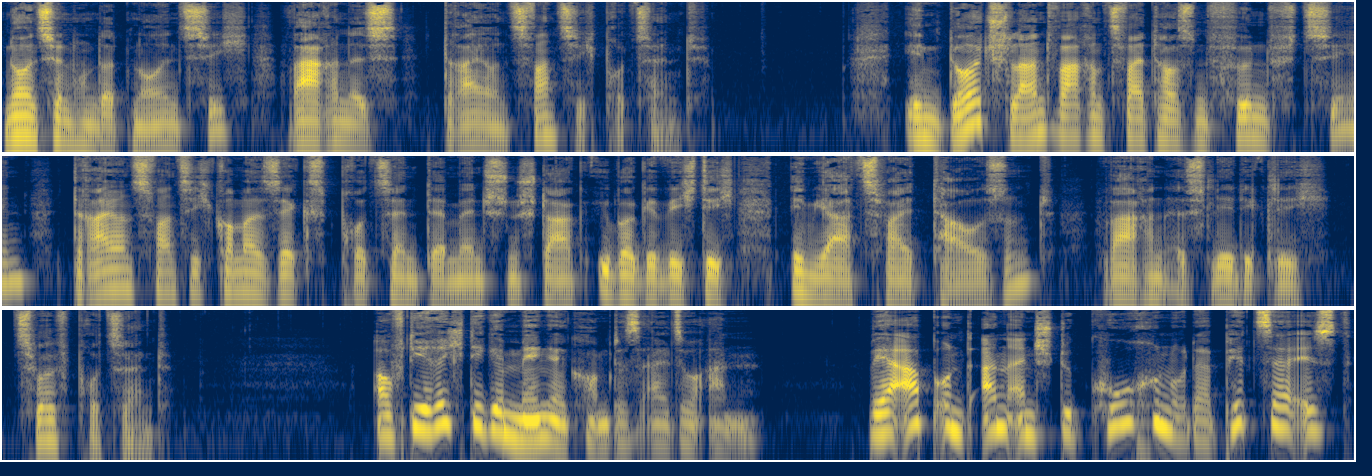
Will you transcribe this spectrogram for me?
1990 waren es 23 Prozent. In Deutschland waren 2015 23,6 Prozent der Menschen stark übergewichtig, im Jahr 2000 waren es lediglich 12 Prozent. Auf die richtige Menge kommt es also an. Wer ab und an ein Stück Kuchen oder Pizza isst,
